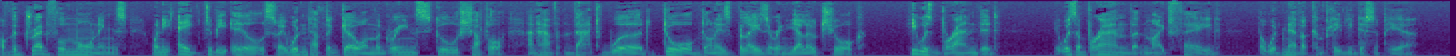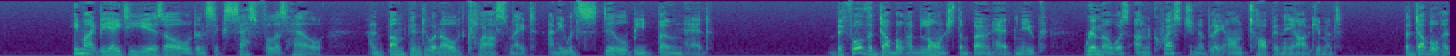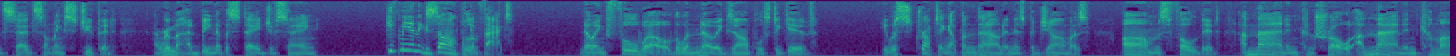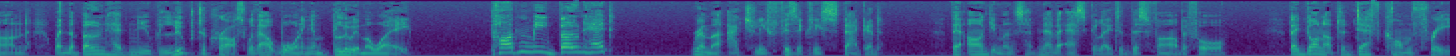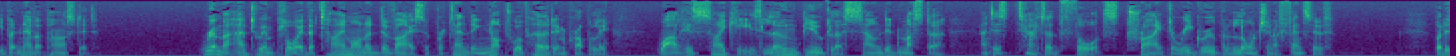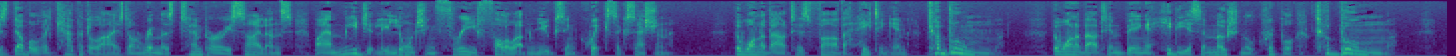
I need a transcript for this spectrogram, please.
of the dreadful mornings when he ached to be ill so he wouldn't have to go on the green school shuttle and have that word daubed on his blazer in yellow chalk. He was branded. It was a brand that might fade, but would never completely disappear. He might be eighty years old and successful as hell, and bump into an old classmate, and he would still be Bonehead. Before the double had launched the Bonehead nuke, Rimmer was unquestionably on top in the argument. The double had said something stupid, and Rimmer had been at the stage of saying, Give me an example of that, knowing full well there were no examples to give. He was strutting up and down in his pyjamas, arms folded, a man in control, a man in command, when the bonehead nuke looped across without warning and blew him away. Pardon me, bonehead? Rimmer actually physically staggered. Their arguments had never escalated this far before. They'd gone up to DEFCON 3, but never passed it. Rimmer had to employ the time-honored device of pretending not to have heard him properly, while his psyche's lone bugler sounded muster, and his tattered thoughts tried to regroup and launch an offensive. But his double had capitalized on Rimmer's temporary silence by immediately launching three follow-up nukes in quick succession. The one about his father hating him, kaboom! the one about him being a hideous emotional cripple, kaboom!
